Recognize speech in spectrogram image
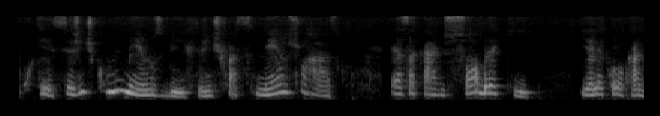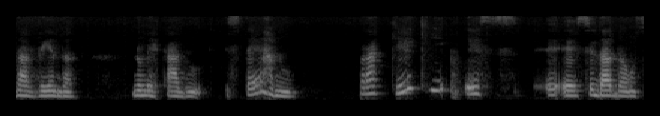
Porque se a gente come menos bife, se a gente faz menos churrasco, essa carne sobra aqui e ela é colocada à venda no mercado externo, para que, que esses é, é, cidadãos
